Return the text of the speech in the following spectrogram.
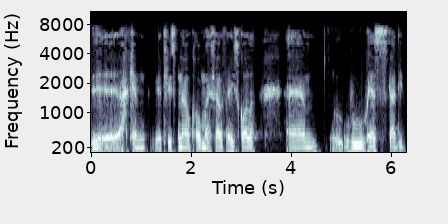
uh, I can at least now call myself a scholar. Um, who has studied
